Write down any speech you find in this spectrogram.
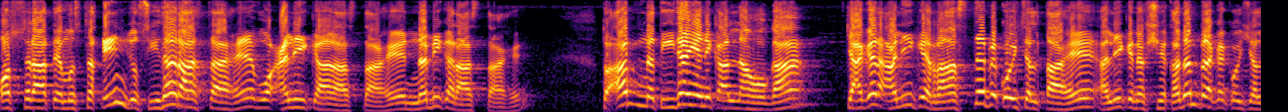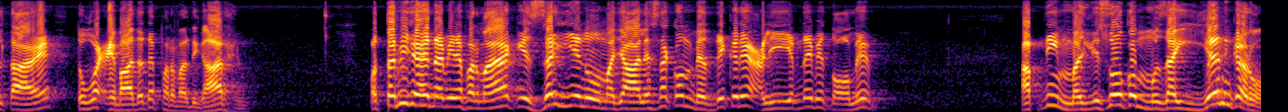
और सरात मुस्तकीम जो सीधा रास्ता है, वो अली का रास्ता है, नबी का रास्ता है। तो अब नतीजा ये निकालना होगा कि अगर अली के रास्ते पे कोई चलता है, अली के नक्श कदम पर अगर कोई चलता है तो वह इबादत परवरदिगार है। और तभी जो है नबी ने फरमाया कि जयन मजालसकुम बेदिक्र अली इब्न तौलिब। अपनी मजलिसों को मुजयन करो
